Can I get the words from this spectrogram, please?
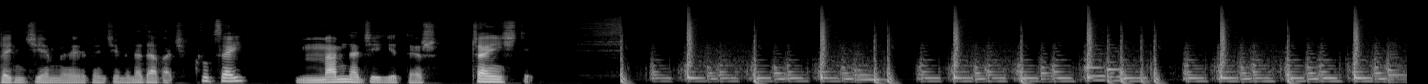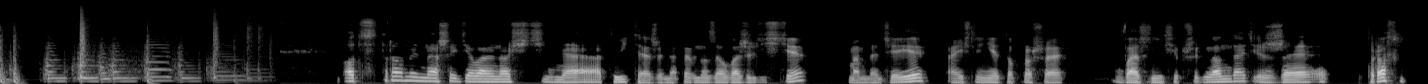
będziemy, będziemy nadawać krócej, mam nadzieję też częściej. Od strony naszej działalności na Twitterze na pewno zauważyliście, mam nadzieję, a jeśli nie, to proszę uważniej się przyglądać, że profil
